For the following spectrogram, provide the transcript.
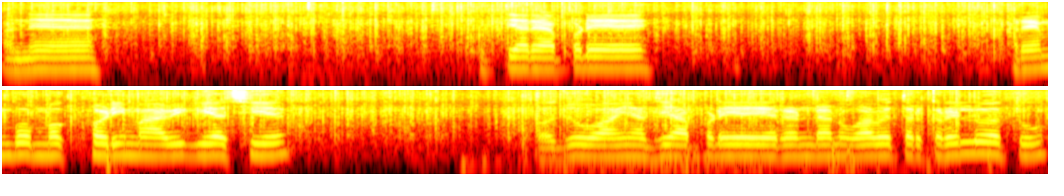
અને અત્યારે આપણે રેમ્બો મગફળીમાં આવી ગયા છીએ. તો જો અહીંયા જે આપણે એરંડાનું વાવેતર કરેલું હતું,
